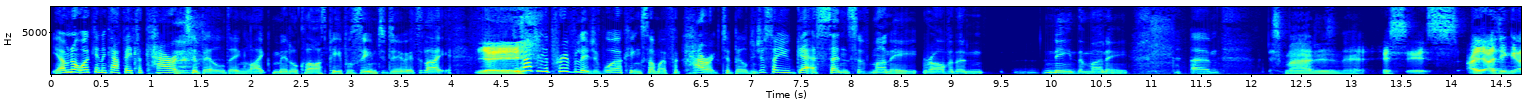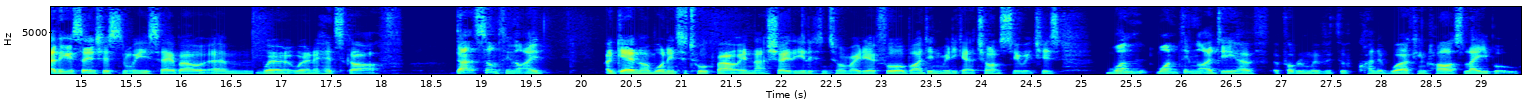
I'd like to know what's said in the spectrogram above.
yeah, I'm not working in a cafe for character building like middle class people seem to do. It's like, yeah, yeah, yeah. imagine the privilege of working somewhere for character building, just so you get a sense of money rather than need the money. Um, it's mad, isn't it? It's it's. I, I, think I think it's so interesting what you say about um, wearing wearing a headscarf. That's something that I, again, I wanted to talk about in that show that you listened to on Radio Four, but I didn't really get a chance to. Which is one one thing that I do have a problem with with the kind of working class label,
